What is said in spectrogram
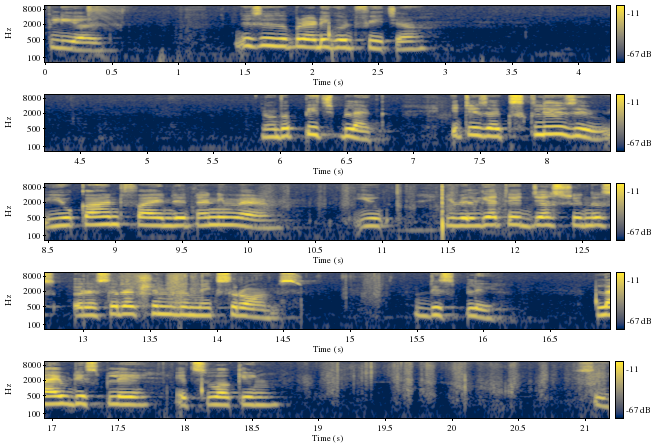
cleared. This is a pretty good feature. Now the pitch black it is exclusive. You can't find it anywhere. You you will get it just in the resurrection remix roms. Display. Live display. It's working. See.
